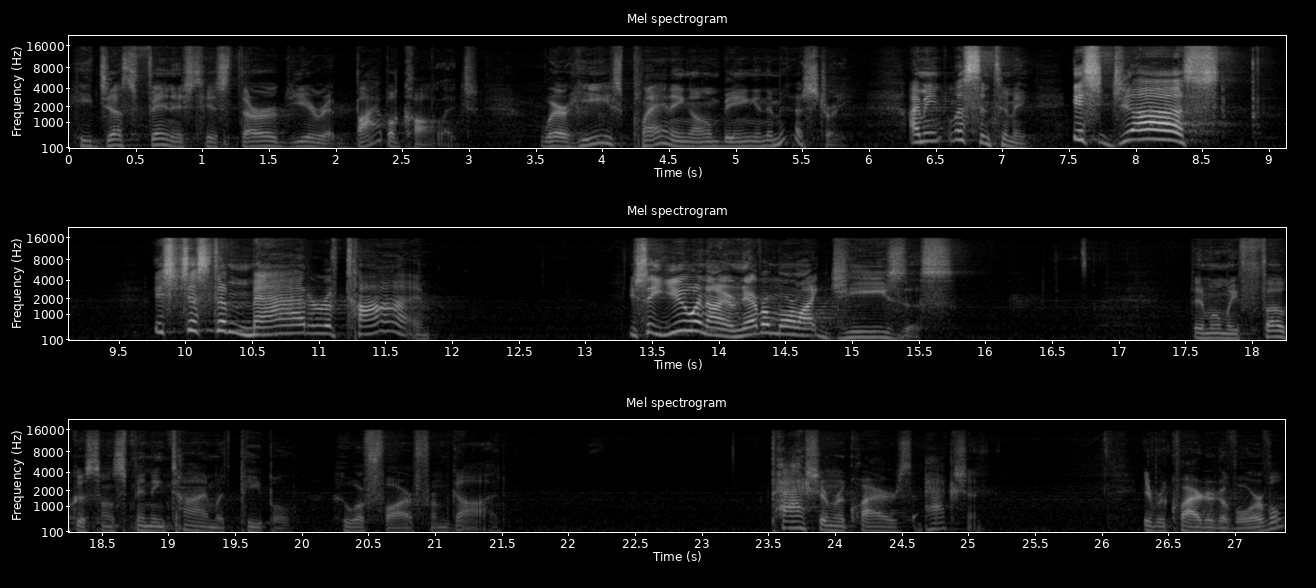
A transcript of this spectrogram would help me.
he just finished his third year at Bible college where he's planning on being in the ministry. I mean, listen to me. It's just it's just a matter of time. You see, you and I are never more like Jesus than when we focus on spending time with people who are far from God. Passion requires action. It required it of Orville.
